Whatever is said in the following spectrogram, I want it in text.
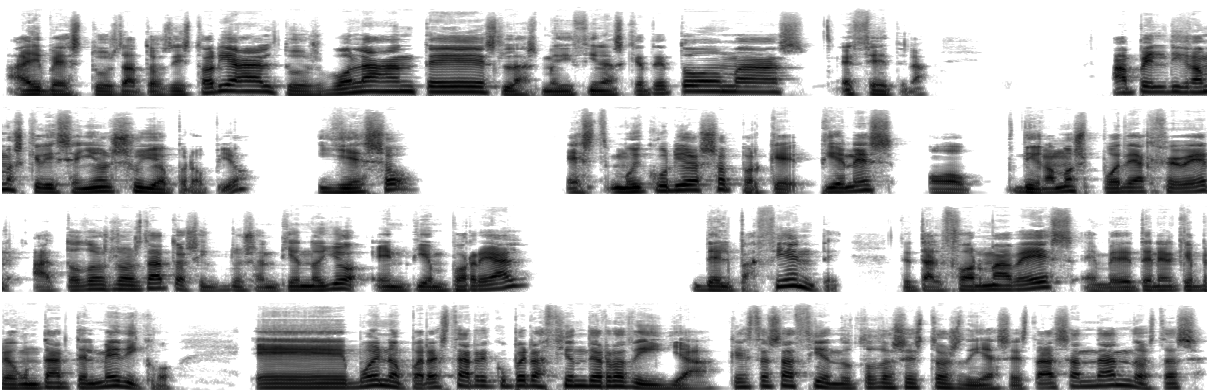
ahí ves tus datos de historial, tus volantes, las medicinas que te tomas, etc. Apple digamos que diseñó el suyo propio y eso es muy curioso porque tienes o digamos puede acceder a todos los datos, incluso entiendo yo, en tiempo real del paciente. De tal forma ves, en vez de tener que preguntarte el médico, eh, bueno, para esta recuperación de rodilla, ¿qué estás haciendo todos estos días? ¿Estás andando? ¿Estás,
